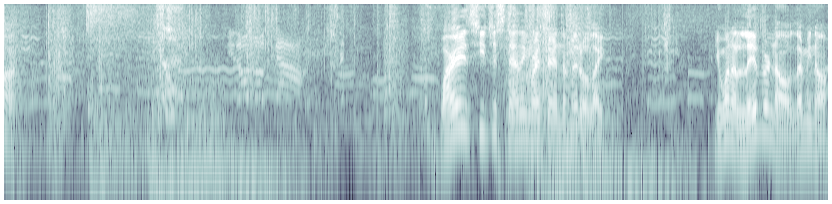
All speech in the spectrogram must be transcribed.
Fuck. Why is he just standing right there in the middle? Like, you want to live or no? Let me know.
